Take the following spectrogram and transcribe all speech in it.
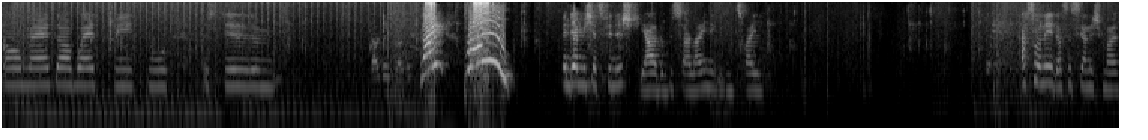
No matter what we do, still. Schalte. Nein! Bro! Wenn der mich jetzt finisht, ja, du bist alleine gegen zwei. Ach so, nee, das ist ja nicht mal.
